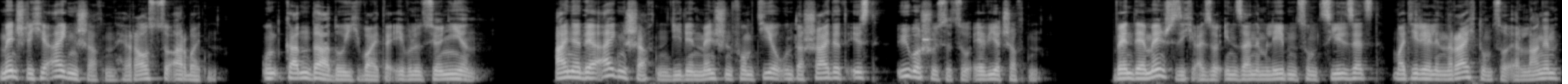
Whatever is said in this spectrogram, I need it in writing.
menschliche Eigenschaften herauszuarbeiten und kann dadurch weiter evolutionieren. Eine der Eigenschaften, die den Menschen vom Tier unterscheidet, ist, Überschüsse zu erwirtschaften. Wenn der Mensch sich also in seinem Leben zum Ziel setzt, materiellen Reichtum zu erlangen,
